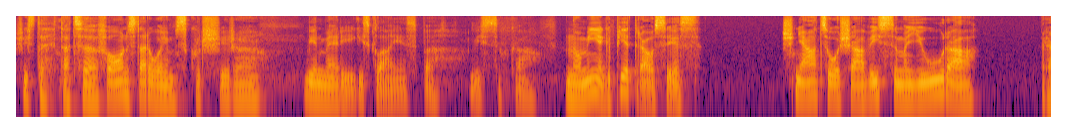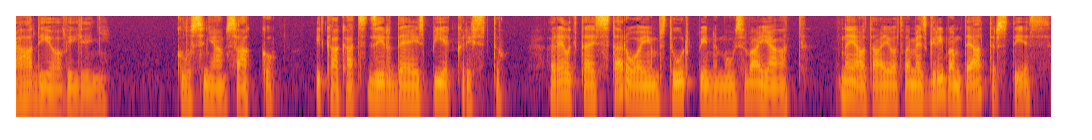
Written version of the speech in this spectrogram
šis te, tāds uh, fona starojums, kurš ir uh, vienmērīgi izklājies pa visu, kā no miega pietrausies, šņācošā visuma jūrā, radio viļņi. Klusiņām saku, it kā kāds dzirdējis piekristu. Reliktais starojums turpina mūs vajāt, nejautājot, vai mēs gribam te atrasties,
